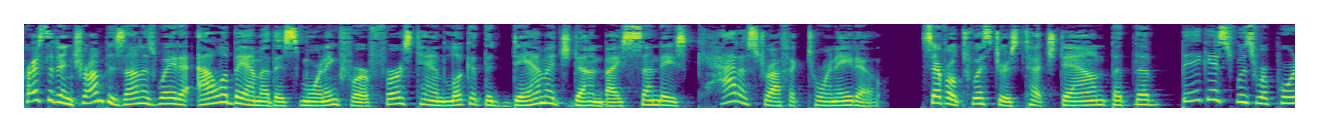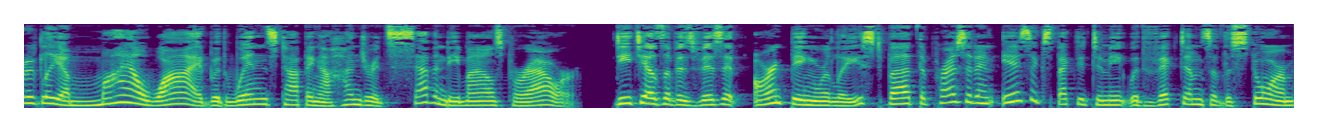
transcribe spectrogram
President Trump is on his way to Alabama this morning for a first-hand look at the damage done by Sunday's catastrophic tornado. Several twisters touched down, but the biggest was reportedly a mile wide with winds topping 170 miles per hour. Details of his visit aren't being released, but the president is expected to meet with victims of the storm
